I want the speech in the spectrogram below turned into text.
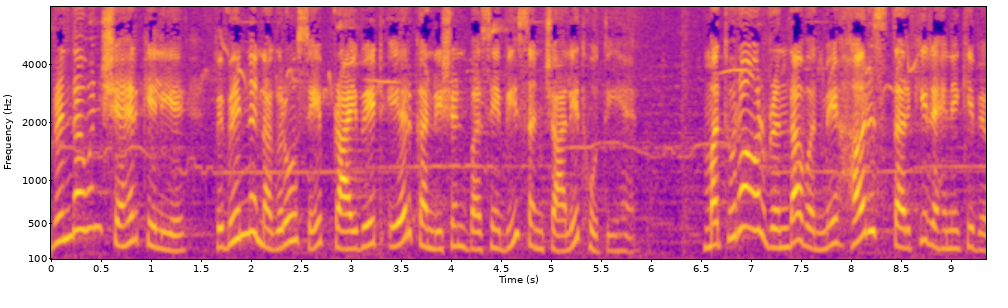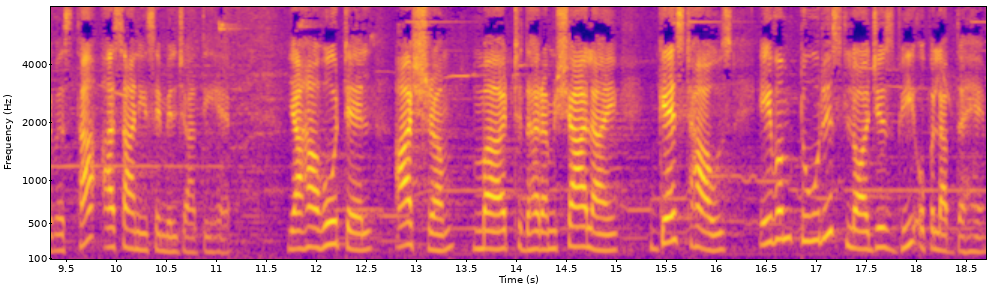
वृंदावन शहर के लिए विभिन्न नगरों से प्राइवेट एयर कंडीशन बसें भी संचालित होती हैं। मथुरा और वृंदावन में हर स्तर की रहने की व्यवस्था आसानी से मिल जाती है यहाँ होटल, आश्रम, मठ, धर्मशालाएँ, गेस्ट हाउस एवं टूरिस्ट लॉजेस भी उपलब्ध हैं।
